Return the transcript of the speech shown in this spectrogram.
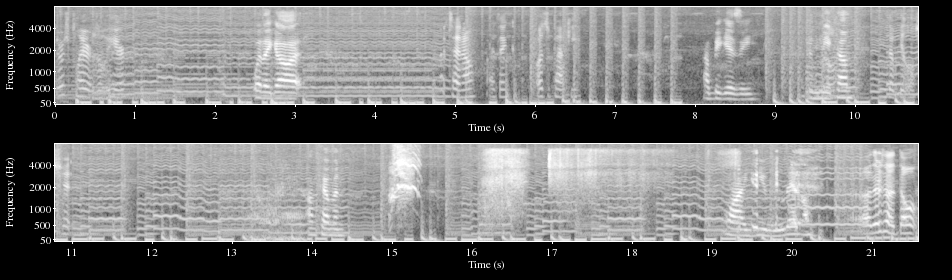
There's players over here. What they got? A Tenno, I think. Oh, it's a Pachy. How big is he? Can you come? Could be a little shit. I'm coming. Why, you little. Uh, there's an adult,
